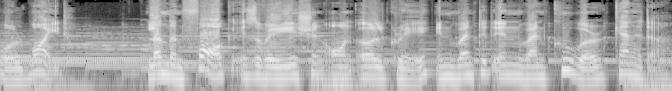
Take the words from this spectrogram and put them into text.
worldwide. London Fog is a variation on Earl Grey invented in Vancouver, Canada.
